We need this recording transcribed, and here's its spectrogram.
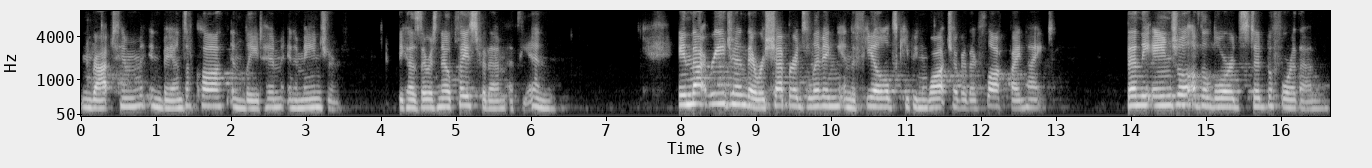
and wrapped him in bands of cloth and laid him in a manger because there was no place for them at the inn. In that region, there were shepherds living in the fields, keeping watch over their flock by night. Then the angel of the Lord stood before them,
